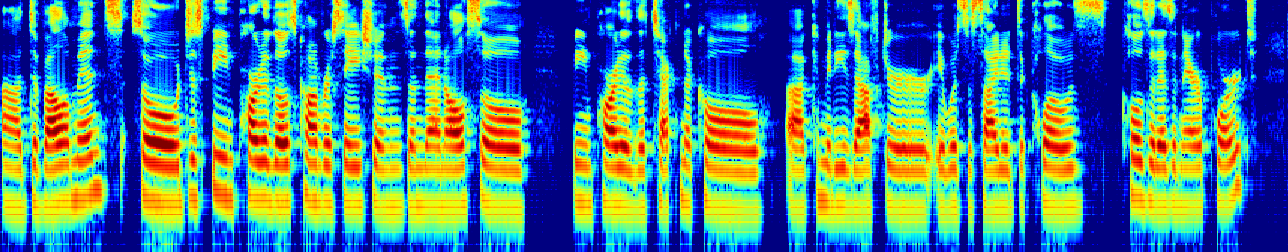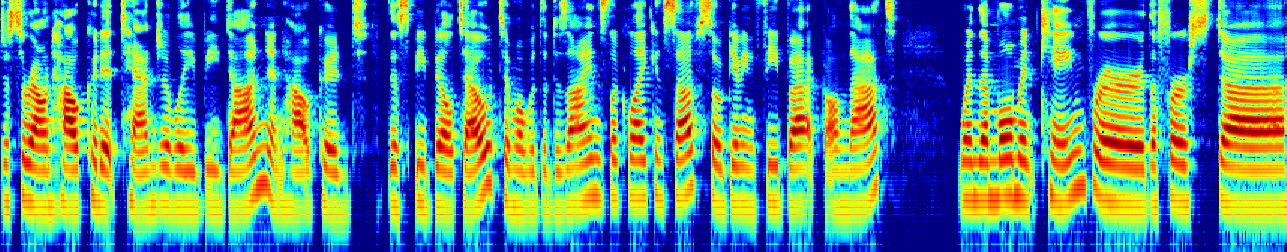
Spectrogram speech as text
uh, development. So just being part of those conversations, and then also being part of the technical uh, committees after it was decided to close close it as an airport. Just around how could it tangibly be done, and how could this be built out, and what would the designs look like and stuff. So giving feedback on that. When the moment came for the first uh,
